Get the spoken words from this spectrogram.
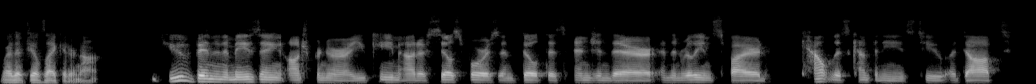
whether it feels like it or not. You've been an amazing entrepreneur. You came out of Salesforce and built this engine there and then really inspired countless companies to adopt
